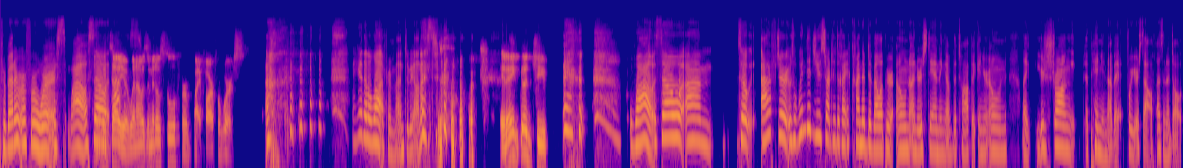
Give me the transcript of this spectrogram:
For better or for worse. Wow. So And let me tell you, when I was in middle school, for by far for worse. I hear that a lot from men, to be honest. it ain't good, chief. wow. So, um, so after, so when did you start to kind of develop your own understanding of the topic and your own, like, your strong opinion of it for yourself as an adult?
